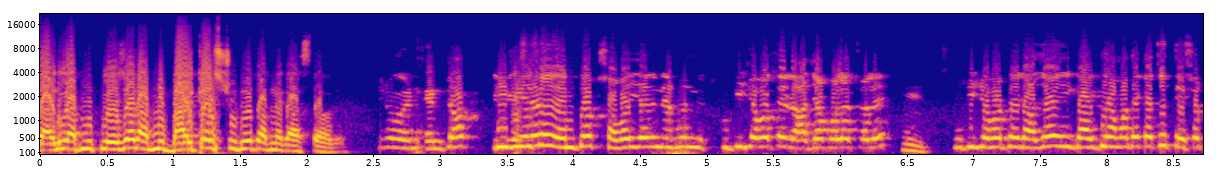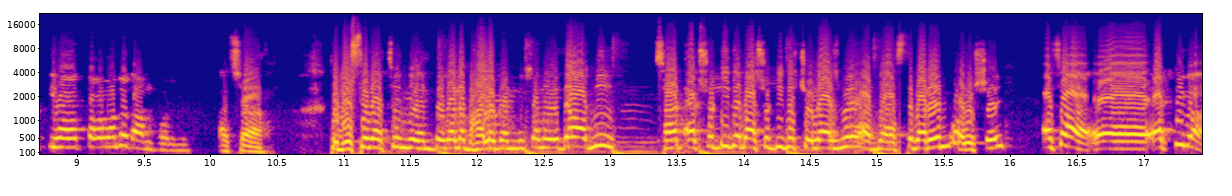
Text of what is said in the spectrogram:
গাড়ি আপনি প্লেজার আপনি বাইকার স্টুডিওতে আপনাকে আসতে হবে। সবাই জানেন এখন স্কুটি জগতের রাজা বলা চলে। স্কুটি জগতের রাজা এই গাড়িটি আমাদের কাছে তেষট্টি হাজার টাকার মতো দাম পড়বে। আচ্ছা তো বুঝতে পারছেন যে এনটক একটা ভালো কন্ডিশনে এটা আপনি ষাট একষট্টিতে বাষট্টিতে চলে আসবে আপনি আসতে পারেন অবশ্যই। আচ্ছা অ্যাক্টিভা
